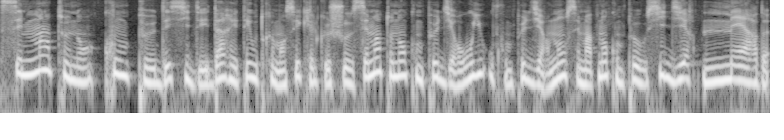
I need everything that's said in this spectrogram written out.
C'est maintenant qu'on peut décider d'arrêter ou de commencer quelque chose. C'est maintenant qu'on peut dire oui ou qu'on peut dire non. C'est maintenant qu'on peut aussi dire merde.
